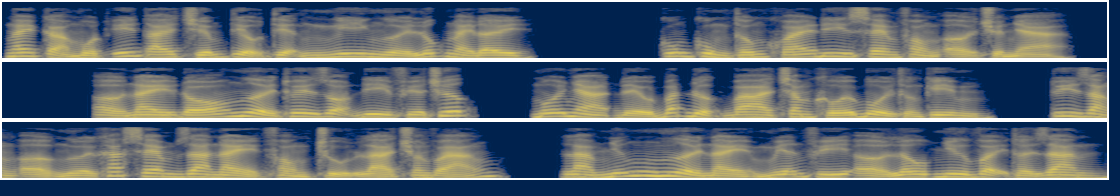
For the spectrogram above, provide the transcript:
ngay cả một ít ái chiếm tiểu tiện nghi người lúc này đây. Cũng cùng thống khoái đi xem phòng ở chuyển nhà. Ở này đó người thuê dọn đi phía trước, mỗi nhà đều bắt được 300 khối bồi thường kim, tuy rằng ở người khác xem ra này phòng chủ là choáng váng, làm những người này miễn phí ở lâu như vậy thời gian,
